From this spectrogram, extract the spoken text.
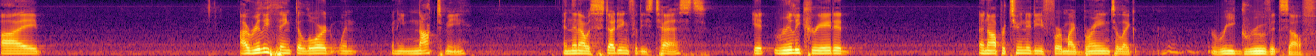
I I really think the Lord when when He knocked me and then I was studying for these tests, it really created an opportunity for my brain to like regroove itself,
